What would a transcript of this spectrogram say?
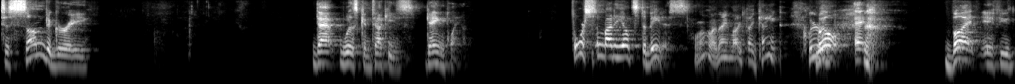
to some degree, that was Kentucky's game plan. Force somebody else to beat us. Well, it ain't like they can't. Clearly. Well, but if you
